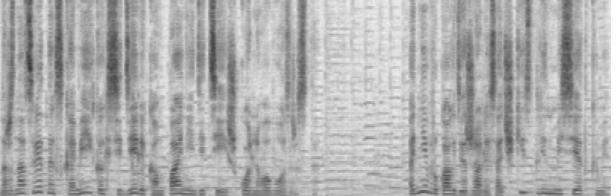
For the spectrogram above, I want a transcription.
на разноцветных скамейках сидели компании детей школьного возраста. Одни в руках держали сачки с длинными сетками,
